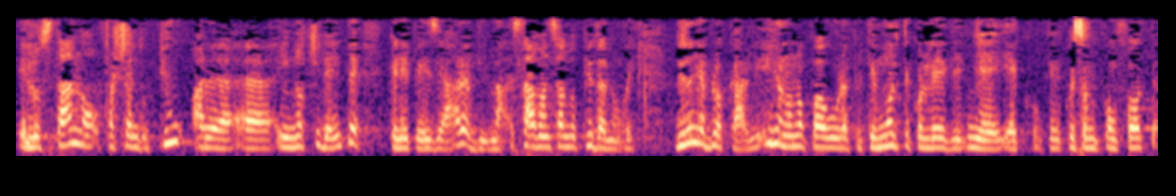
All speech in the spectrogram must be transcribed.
e lo stanno facendo più eh, in Occidente che nei paesi arabi, ma sta avanzando più da noi. Bisogna bloccarli. Io non ho paura perché molti colleghi miei, ecco, che questo mi conforta,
